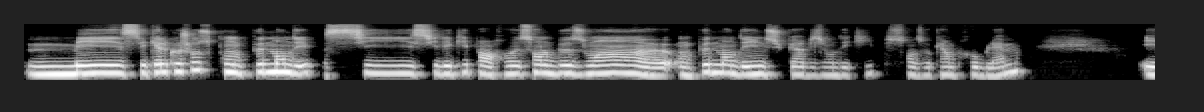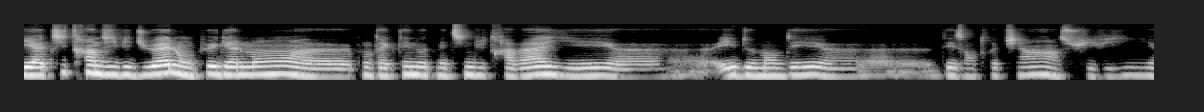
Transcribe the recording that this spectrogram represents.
Mais c'est quelque chose qu'on peut demander. Si, si l'équipe en ressent le besoin, on peut demander une supervision d'équipe sans aucun problème. Et à titre individuel, on peut également contacter notre médecine du travail et, et demander des entretiens, un suivi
